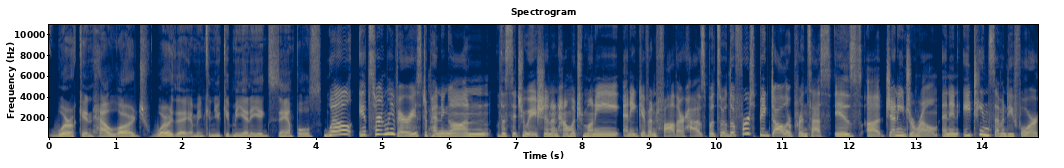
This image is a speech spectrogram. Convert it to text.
work and how large were they? I mean, can you give me any examples? Well, it certainly varies depending on the situation and how much money any given father has. But so the first big dollar princess is uh, Jennie Jerome. And in 1874,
